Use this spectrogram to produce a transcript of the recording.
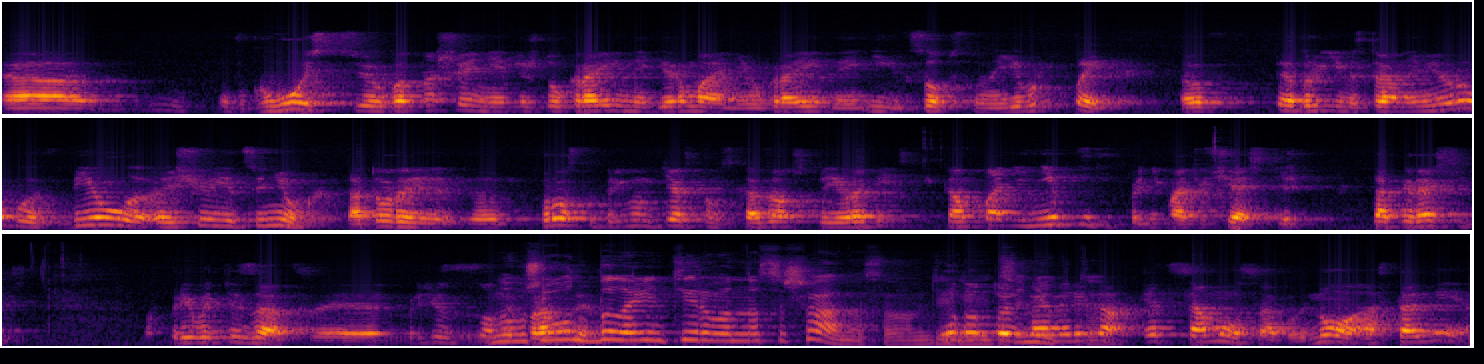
В гвоздь в отношении между Украиной, Германией, Украиной и, собственно, Европой другими странами Европы, вбил еще и Яценюк, который э, просто прямым текстом сказал, что европейские компании не будут принимать участие, так и российские, в приватизации Ну, уже он был ориентирован на США, на самом деле. Будут только американцы, это само собой. Но остальные,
